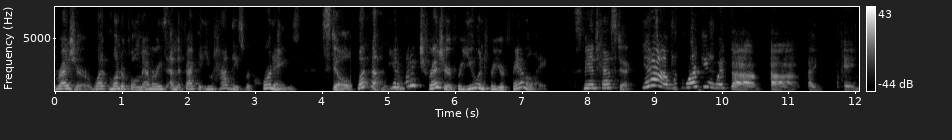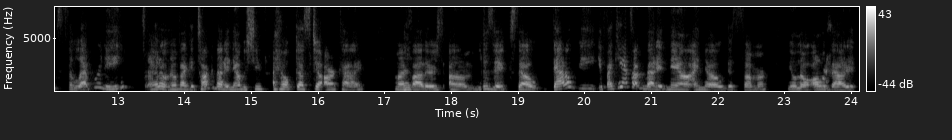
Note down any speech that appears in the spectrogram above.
treasure! What wonderful memories, and the fact that you have these recordings still. What a you know mm-hmm. what a treasure for you and for your family. It's fantastic. Yeah, we're working with uh, uh, a, a celebrity. I don't know if I could talk about it now, but she helped us to archive my father's um, music. So that'll be, if I can't talk about it now, I know this summer you'll know all about it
